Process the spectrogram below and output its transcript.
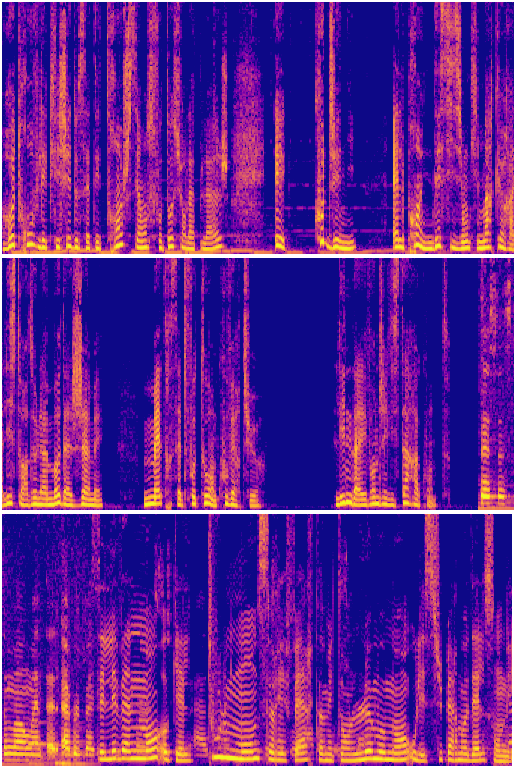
retrouve les clichés de cette étrange séance photo sur la plage et, coup de génie, elle prend une décision qui marquera l'histoire de la mode à jamais. Mettre cette photo en couverture. Linda Evangelista raconte. C'est l'événement auquel tout le monde se réfère comme étant le moment où les supermodèles sont nés.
